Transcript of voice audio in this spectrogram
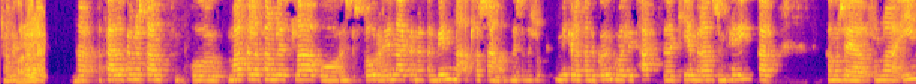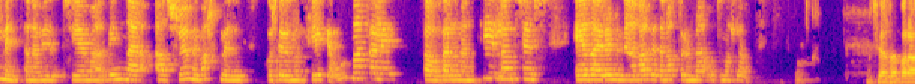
Alveg klálega ferðarþjónustan og matalaframleysla og þessu stóru einægrannar þar vinna allar saman. Þess að það er svo mikilvægt að við göngum allir í takt þegar það kemur að þessum heitar, hvað maður segja, svona ímynd þannig að við séum að vinna að sömu markmiðum og séum að flytja út matali, fá ferðarmenn til landsins eða í rauninni að varða þetta náttúruna út um all land. Og sér það bara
